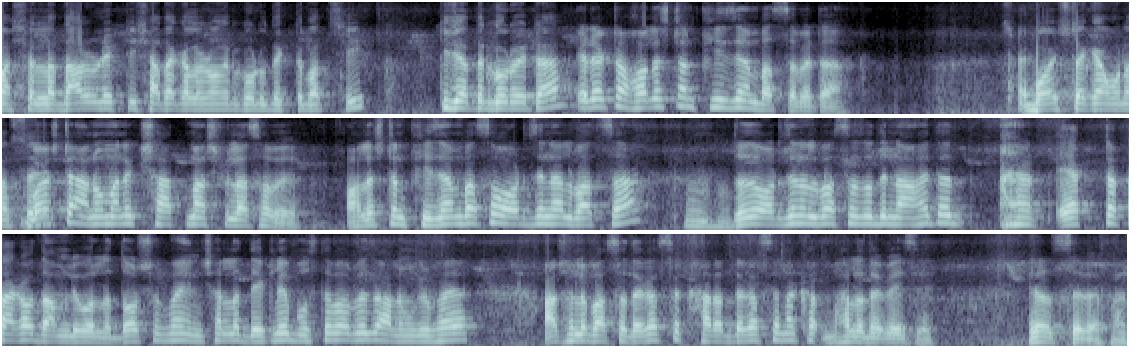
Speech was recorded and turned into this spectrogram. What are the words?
মাশাল্লাহ দারুণ একটি সাদা কালো রঙের গরু দেখতে পাচ্ছি। কি জাতের গরু এটা? এটা একটা হলস্টান ফিজেন বাচ্চা বেটা। বয়সটা কেমন আছে? বয়সটা আনুমানিক সাত মাস প্লাস হবে। হলস্টান ফিজাম বাচ্চা অরিজিনাল বাচ্চা। যদি অরিজিনাল বাচ্চা যদি না হয় তো একটা টাকাও দাম নেই বলল। দর্শক ভাই ইনশাল্লাহ দেখলে বুঝতে পারবে যে আলমগীর ভাই আসলে বাচ্চা দেখাচ্ছে খারাপ দেখাচ্ছে না ভালো দেখাইছে। এ হচ্ছে ব্যাপার।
